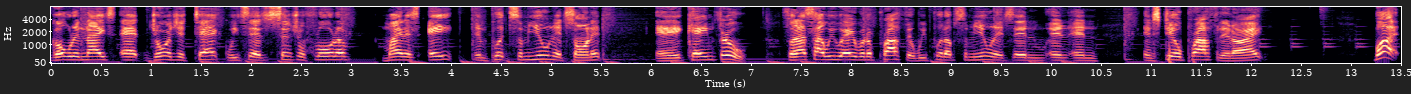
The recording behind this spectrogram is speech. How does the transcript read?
Golden Knights at Georgia Tech. We said Central Florida minus eight and put some units on it, and it came through. So that's how we were able to profit. We put up some units and and and and still profited. All right, but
